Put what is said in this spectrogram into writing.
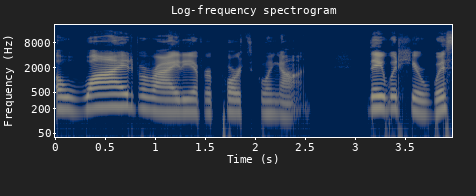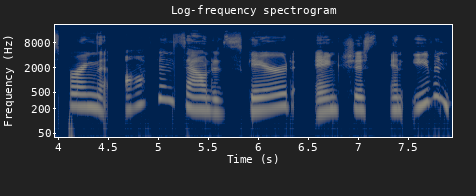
a wide variety of reports going on. They would hear whispering that often sounded scared, anxious, and even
